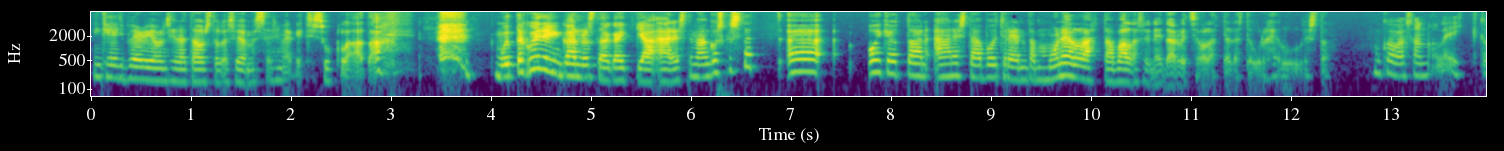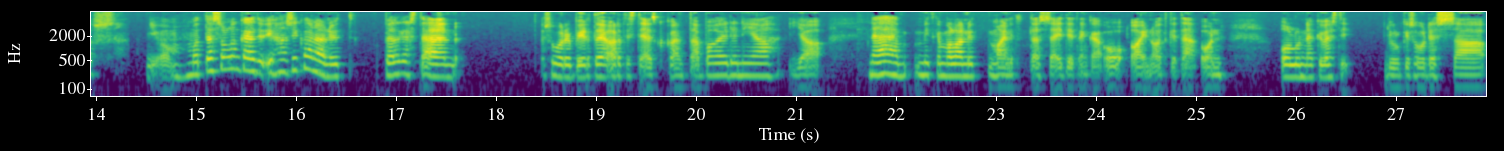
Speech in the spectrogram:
niin Kate Berry on siellä taustalla syömässä esimerkiksi suklaata. Mutta kuitenkin kannustaa kaikkia äänestämään, koska sitä ö, oikeuttaan äänestää voi treenata monella tavalla, sen ei tarvitse olla tällaista urheilullista. Mukava sanaleikki tossa. Joo, mutta tässä ollaan käyty ihan sikana nyt pelkästään suurin piirtein artisteja, jotka kannattaa Bidenia. Ja nämä, mitkä me ollaan nyt mainittu tässä, ei tietenkään ole ainoat, ketä on ollut näkyvästi julkisuudessa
